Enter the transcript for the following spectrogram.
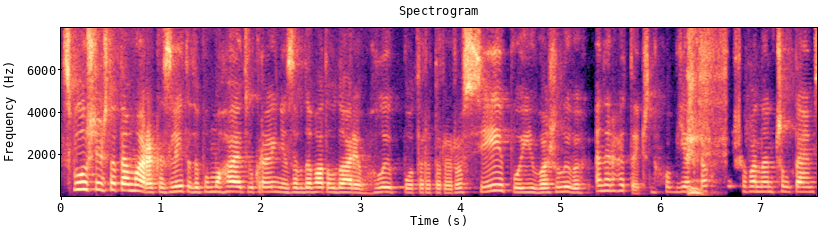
Сполучені Штати Америки з літа допомагають Україні завдавати ударів глиб по території Росії по її важливих енергетичних об'єктах. Пише Financial Times.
